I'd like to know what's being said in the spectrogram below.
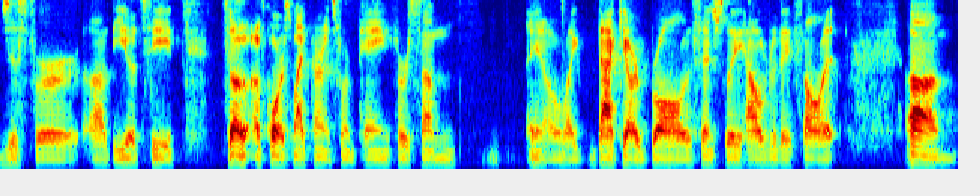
just for uh, the UFC. So of course, my parents weren't paying for some, you know, like backyard brawl, essentially, however they saw it. Um,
